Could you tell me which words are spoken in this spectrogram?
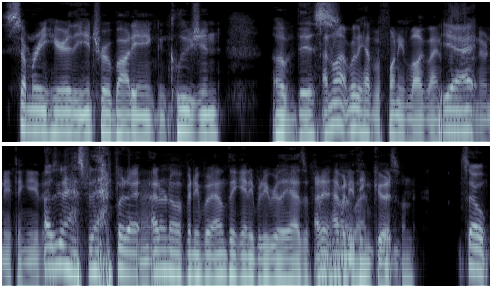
summary here, the intro, body, and conclusion of this. I don't really have a funny logline for Yeah, or anything either. I was gonna ask for that, but I, Yeah. I don't know if anybody. I don't think anybody really has a. I didn't have funny anything good. So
